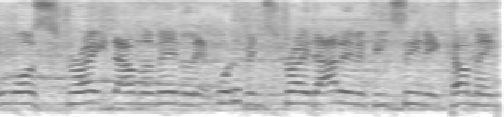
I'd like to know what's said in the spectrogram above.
It was straight down the middle. It would have been straight at him if he'd seen it coming.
